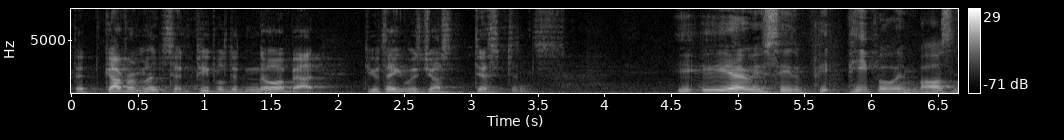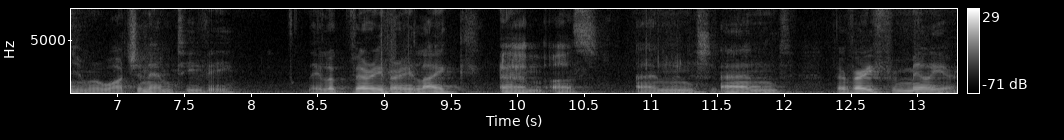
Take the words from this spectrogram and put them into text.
that governments and people didn't know about. Do you think it was just distance? Yeah, you see, the pe- people in Bosnia were watching MTV. They look very, very like um, us, and and they're very familiar.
